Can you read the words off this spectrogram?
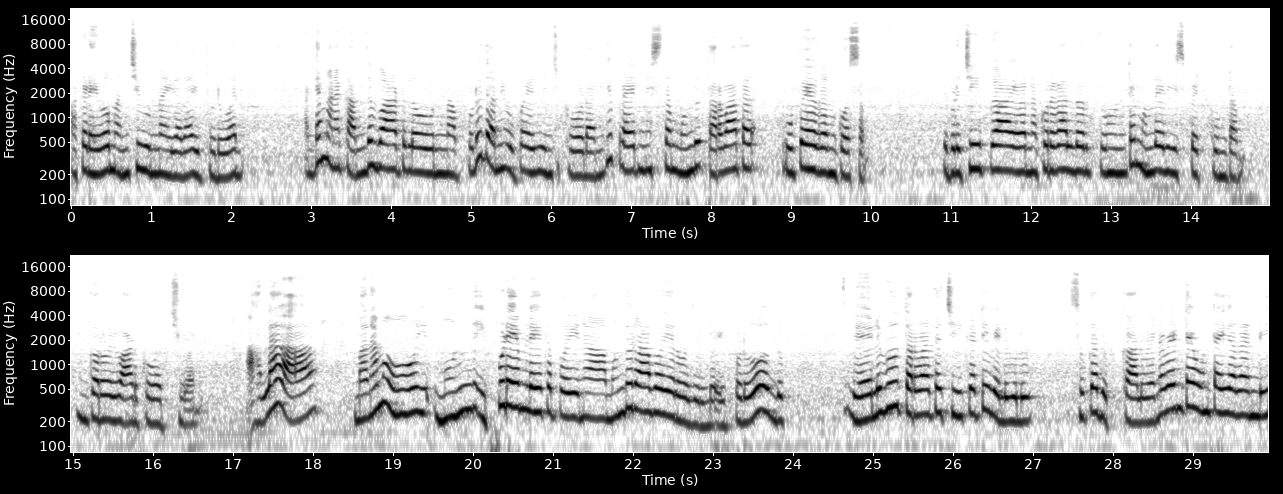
అక్కడ ఏవో మంచిగా ఉన్నాయి కదా ఇప్పుడు అని. అంటే మనకు అందుబాటులో ఉన్నప్పుడు దాన్ని ఉపయోగించుకోవడానికి ప్రయత్నిస్తాం ముందు తర్వాత ఉపయోగం కోసం. ఇప్పుడు చీప్గా ఏమైనా కూరగాయలు దొరుకుతూ ఉంటే ముందే తీసి పెట్టుకుంటాం. ఇంకో రోజు వాడుకోవచ్చు అని. అలా మనము ముందు ఇప్పుడేం లేకపోయినా ముందు రాబోయే రోజుల్లో ఇప్పుడు వెలుగు తర్వాత చీకటి వెలుగులు సుఖ దుఃఖాలు వెన వెంటే ఉంటాయి కదండి.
